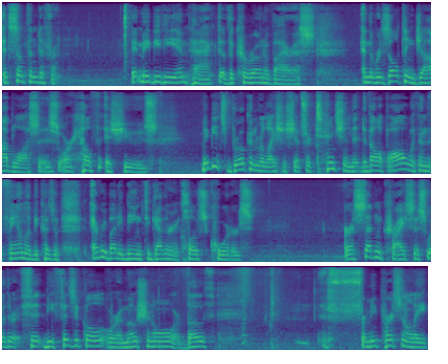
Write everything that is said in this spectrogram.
it's something different. It may be the impact of the coronavirus and the resulting job losses or health issues. Maybe it's broken relationships or tension that develop all within the family because of everybody being together in close quarters. Or a sudden crisis, whether it be physical or emotional or both for me personally,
